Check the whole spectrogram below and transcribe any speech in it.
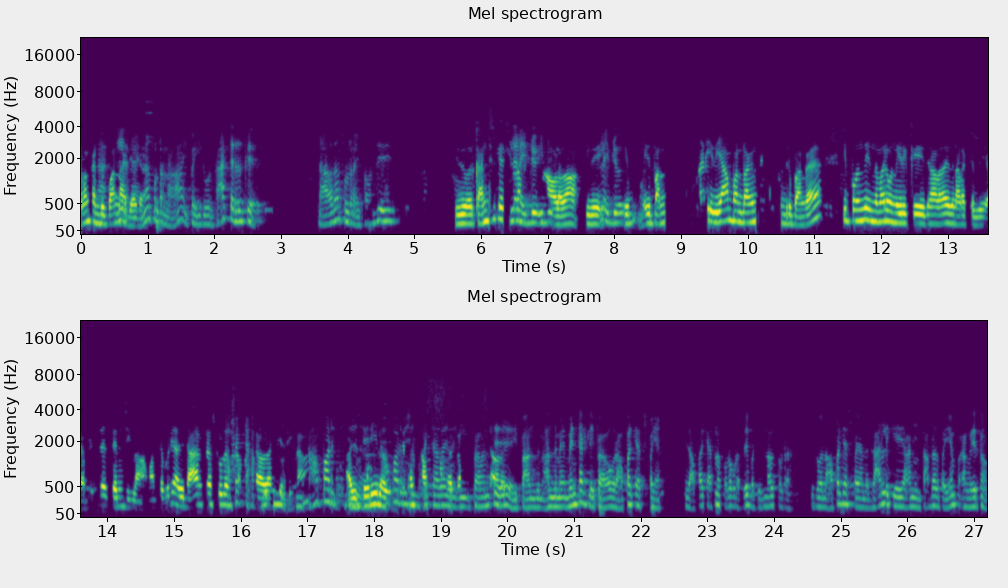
எவன் கண்டுப்பான்னு நான் என்ன சொல்றேன்னா இப்ப இது ஒரு ஃபேக்டர் இருக்கு. நான் அதான் சொல்றேன். இப்ப வந்து இது ஒரு கன்சிடரேஷன் அவ்வளவுதான். இது இது முன்னாடி இது ஏன் பண்றாங்கன்னு வந்திருப்பாங்க. இப்ப வந்து இந்த மாதிரி ஒண்ணு இருக்கு இதனாலதான் இது நடக்குது அப்படின்னு தெரிஞ்சுக்கலாம். மத்தபடி அது டேரக்டா ஸ்டூடெண்ட்ஸ் அஃபெக்ட் ஆகுதான்னு கேட்டீங்கன்னா அது தெரியல. இப்ப வந்து இப்ப அந்த அந்த மென்டாலிட்டி இப்ப ஒரு அப்பர் கேஸ்ட் பையன். இது அப்பர் கேஸ்ட் நான் சொல்லக்கூடாது பட் இருந்தாலும் சொல்றேன். இப்போ அந்த அப்பர் கேஸ்ட் பையன் அந்த கார்லிக் ஆனியன் சாப்பிடாத பையன் அங்க இருக்கான்.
